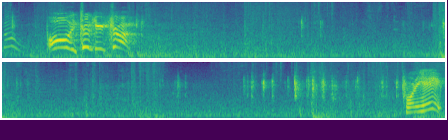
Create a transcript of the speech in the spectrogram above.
Boom! Oh, he took your truck. Twenty-eight.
